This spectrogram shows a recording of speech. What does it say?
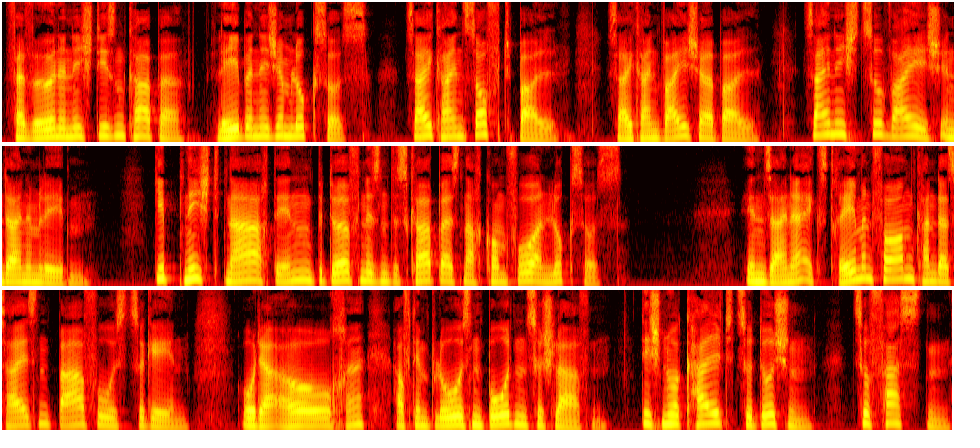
Verwöhne nicht diesen Körper, lebe nicht im Luxus, sei kein Softball, sei kein weicher Ball, sei nicht zu weich in deinem Leben. Gib nicht nach den Bedürfnissen des Körpers nach Komfort und Luxus. In seiner extremen Form kann das heißen, barfuß zu gehen oder auch äh, auf dem bloßen Boden zu schlafen, dich nur kalt zu duschen, zu fasten,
